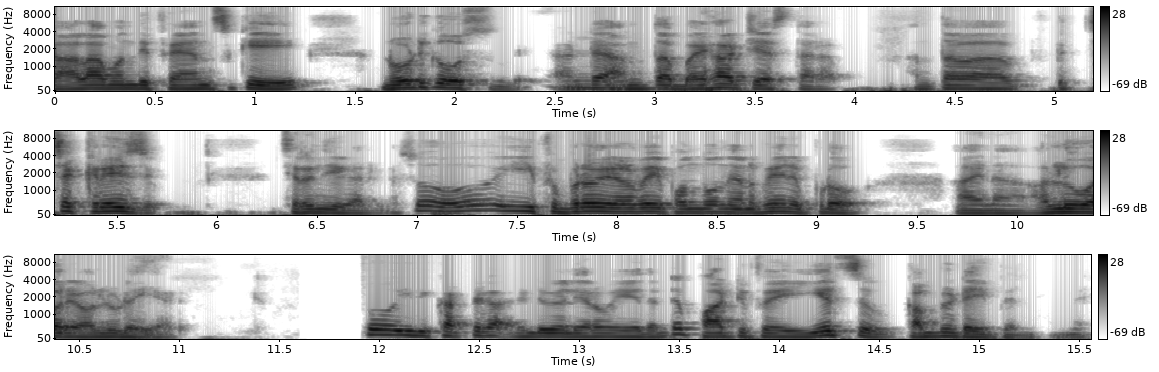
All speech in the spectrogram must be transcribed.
చాలామంది ఫ్యాన్స్కి నోటికి వస్తుంది. అంటే. అంత బైహార్ట్ చేస్తారు? అంత పిచ్చ క్రేజ్ చిరంజీవి గారికి సో ఈ ఫిబ్రవరి ఇరవై పంతొమ్మిది వందల ఎనభై ఎప్పుడో ఆయన అల్లువారి అల్లుడు అయ్యాడు సో ఇది కరెక్ట్గా రెండు వేల ఇరవై ఐదు అంటే ఫార్టీ ఫైవ్ ఇయర్స్ కంప్లీట్ అయిపోయింది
